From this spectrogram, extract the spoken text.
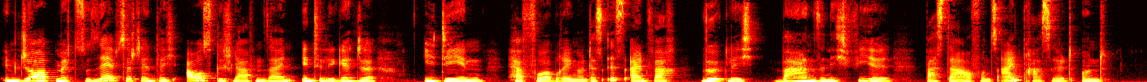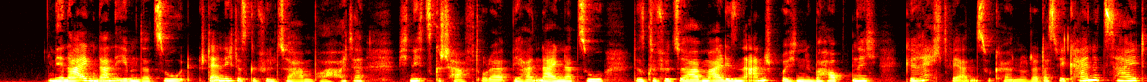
Im Job möchtest du selbstverständlich ausgeschlafen sein, intelligente Ideen hervorbringen. Und das ist einfach wirklich wahnsinnig viel, was da auf uns einprasselt. Und wir neigen dann eben dazu, ständig das Gefühl zu haben, boah, heute habe ich nichts geschafft. Oder wir neigen dazu, das Gefühl zu haben, all diesen Ansprüchen überhaupt nicht gerecht werden zu können. Oder dass wir keine Zeit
